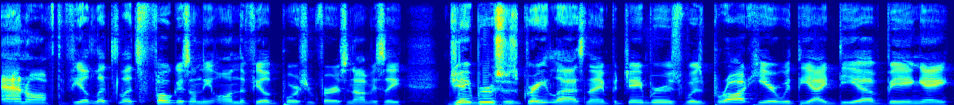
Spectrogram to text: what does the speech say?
and off the field. Let's let's focus on the on the field portion first. And obviously, Jay Bruce was great last night, but Jay Bruce was brought here with the idea of being a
